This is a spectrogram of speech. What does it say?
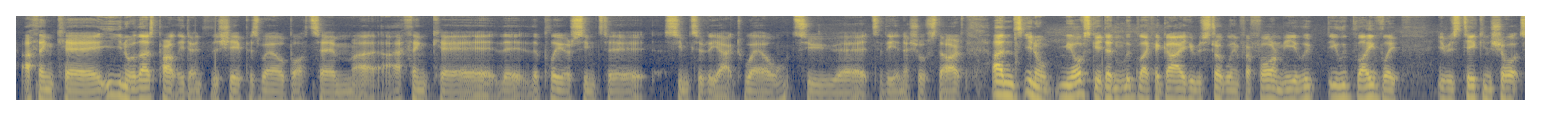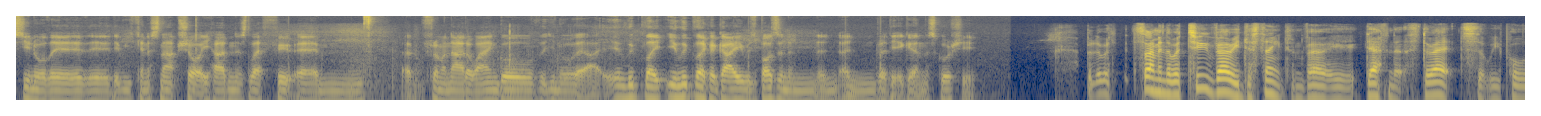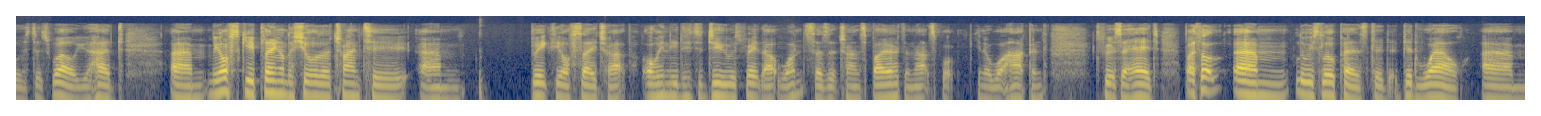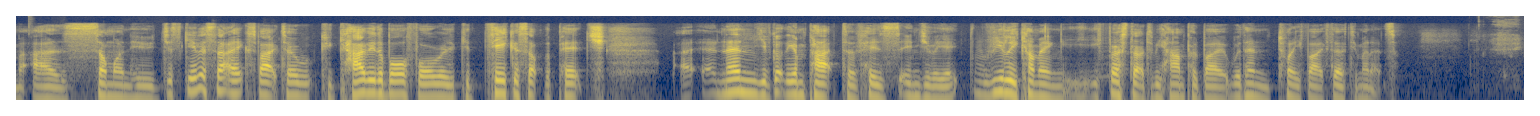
Uh, I think uh, you know that's partly down to the shape as well, but um, I, I think uh, the the players seem to seem to react well to uh, to the initial start, and you know Miovski didn't look like a guy who was struggling for form. He looked he looked lively. He was taking shots. You know the the, the wee kind of snapshot he had in his left foot. Um, uh, from a narrow angle, you know, it looked like he looked like a guy who was buzzing and, and, and ready to get in the score sheet. But there were, Simon, there were two very distinct and very definite threats that we posed as well. You had um, playing on the shoulder, trying to um, break the offside trap. All he needed to do was break that once, as it transpired, and that's what you know what happened to put us ahead. But I thought um, Luis Lopes did did well um, as someone who just gave us that X factor, could carry the ball forward, could take us up the pitch and then you've got the impact of his injury really coming. He first started to be hampered by it within 25, 30 minutes.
